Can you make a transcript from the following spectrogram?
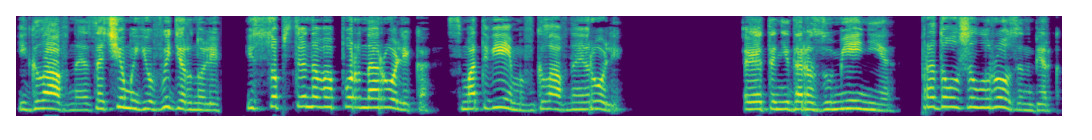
и главное, зачем ее выдернули из собственного порноролика с Матвеем в главной роли. «Это недоразумение», — продолжил Розенберг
